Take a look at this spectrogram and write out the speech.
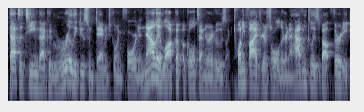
that's a team that could really do some damage going forward. And now they lock up a goaltender who's like 25 years old. They're going to have him until he's about 30.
